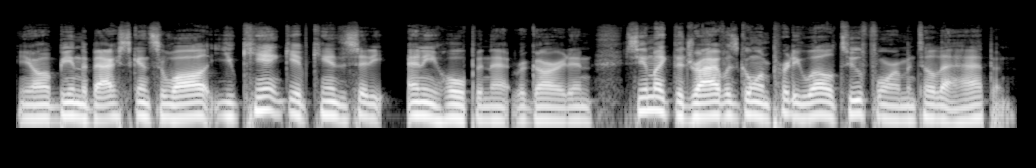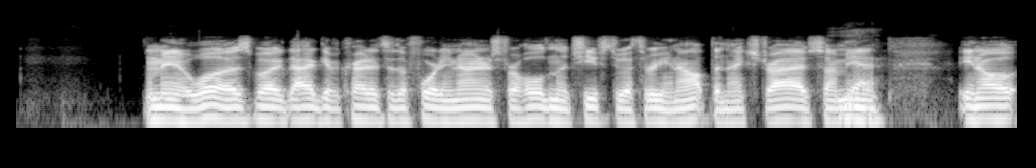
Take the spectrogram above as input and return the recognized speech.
You know, being the backs against the wall, you can't give Kansas City any hope in that regard. And it seemed like the drive was going pretty well too for him until that happened. I mean, it was, but I give credit to the 49ers for holding the Chiefs to a three and out the next drive. So, I mean, Yeah. you know,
